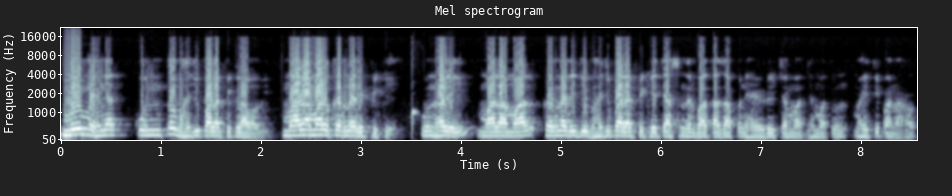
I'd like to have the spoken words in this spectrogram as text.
मे महिन्यात कोणतं भाजीपाला पीक लावावे? मालामाल करणारी पिके. उन्हाळी मालामाल करणारी जी भाजीपाला पिके त्या संदर्भात आज आपण ह्या व्हिडिओच्या माध्यमातून माहिती पाहणार आहोत.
